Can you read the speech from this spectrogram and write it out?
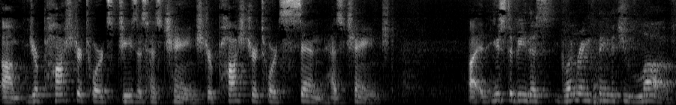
Um, your posture towards Jesus has changed. Your posture towards sin has changed. Uh, it used to be this glimmering thing that you loved,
